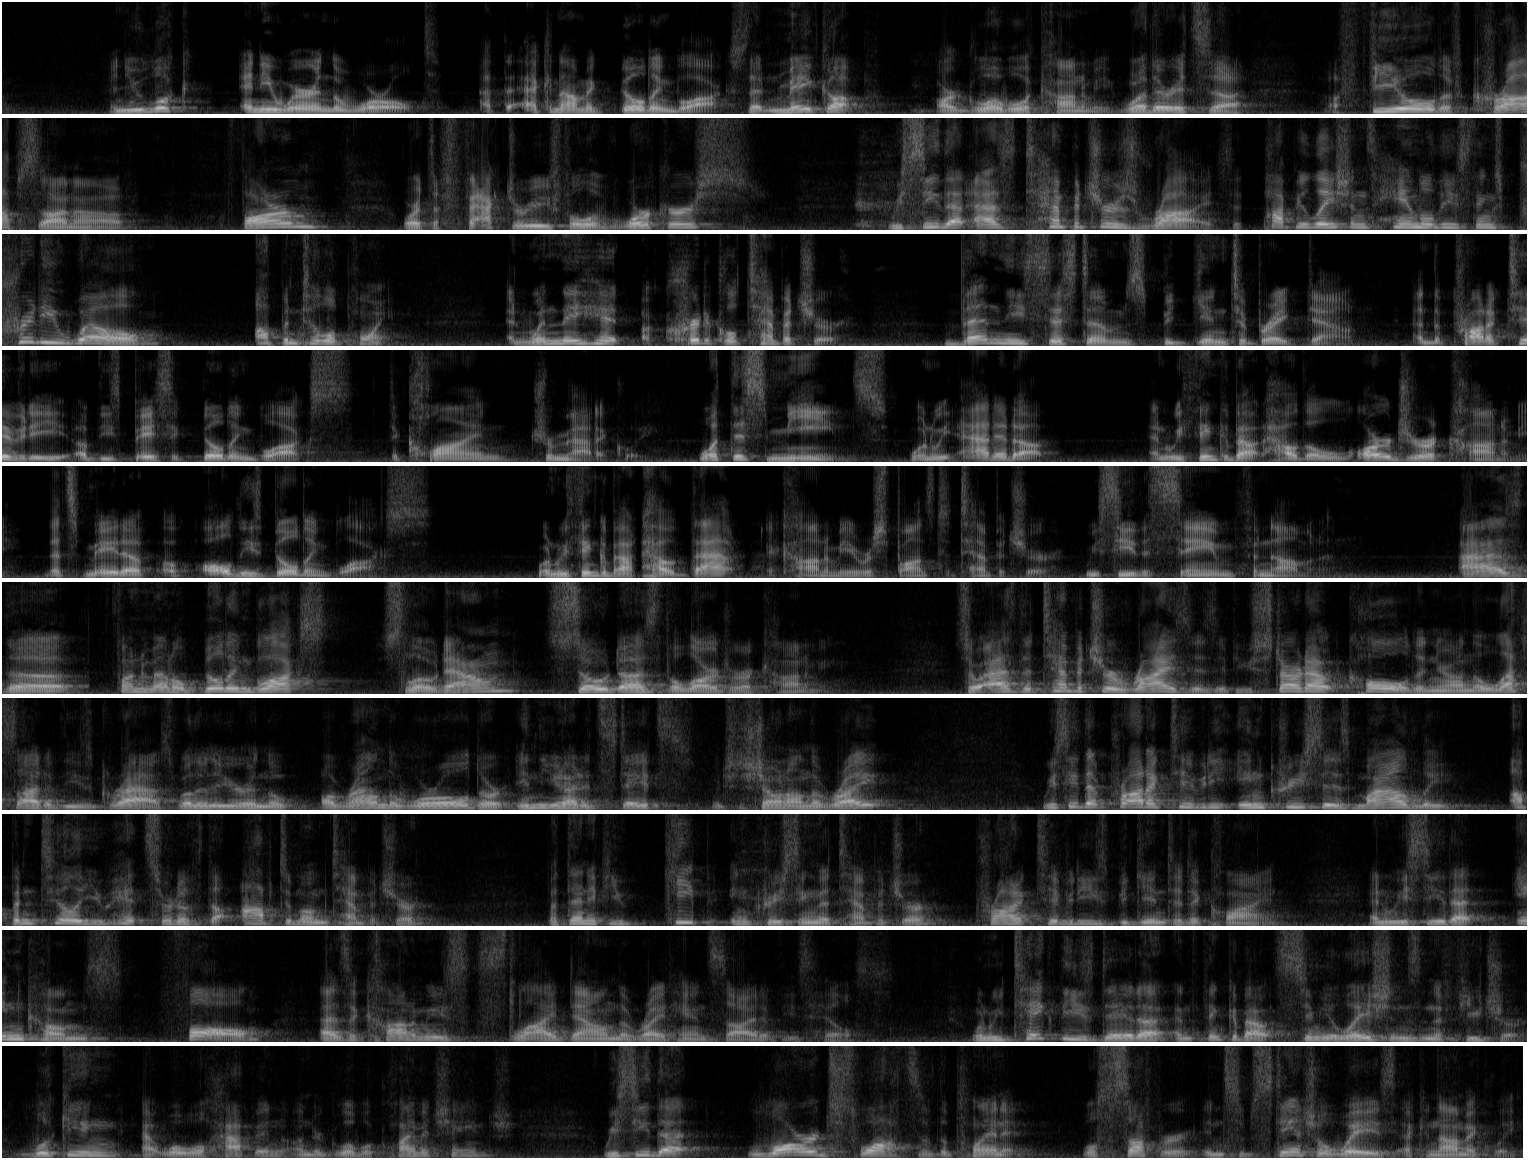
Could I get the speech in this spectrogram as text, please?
and you look anywhere in the world at the economic building blocks that make up our global economy, whether it's a, a field of crops on a farm or it's a factory full of workers, we see that as temperatures rise, populations handle these things pretty well up until a point. And when they hit a critical temperature, then these systems begin to break down, and the productivity of these basic building blocks decline dramatically. What this means, when we add it up, and we think about how the larger economy that's made up of all these building blocks, when we think about how that economy responds to temperature, we see the same phenomenon. As the fundamental building blocks slow down, so does the larger economy. So as the temperature rises, if you start out cold and you're on the left side of these graphs, whether you're in the, around the world or in the United States, which is shown on the right, we see that productivity increases mildly up until you hit sort of the optimum temperature. But then if you keep increasing the temperature, productivities begin to decline. And we see that incomes fall as economies slide down the right-hand side of these hills. When we take these data and think about simulations in the future, looking at what will happen under global climate change, we see that large swaths of the planet will suffer in substantial ways economically.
